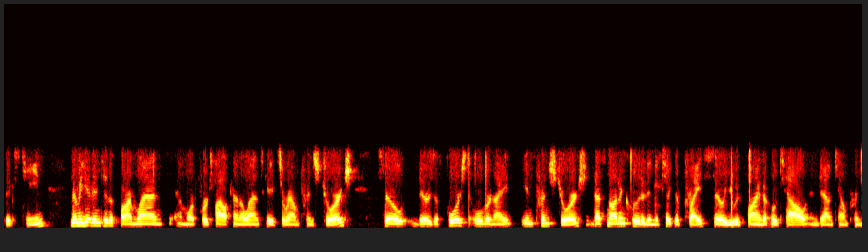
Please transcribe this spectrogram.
16. And then we get into the farmlands and more fertile kind of landscapes around Prince George. So there's a forced overnight in Prince George. That's not included in the ticket price. So you would find a hotel in downtown Prince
